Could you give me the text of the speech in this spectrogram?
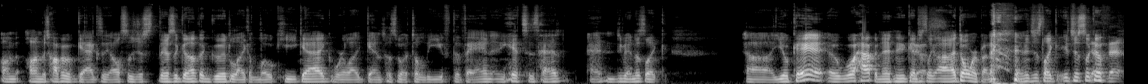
on on the topic of gags, they also just there's like another good like low key gag where like Gento's about to leave the van and he hits his head and Gento's like, uh, "You okay? Uh, What happened?" And Gento's Yes. like, uh, "Don't worry about it." And it's just like it's just like Yeah, a that,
